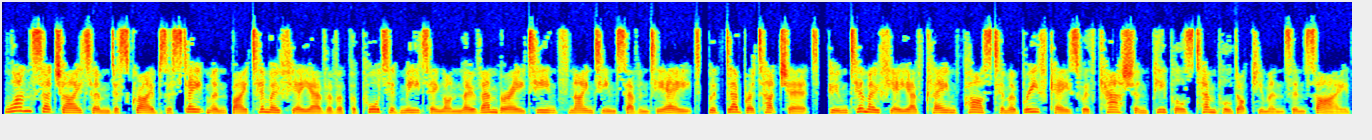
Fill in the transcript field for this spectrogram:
One such item describes a statement by Timofeyev of a purported meeting on November 18, 1978, with Deborah Touchette, whom Timofeyev claimed passed him a briefcase with cash and People's Temple documents inside.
